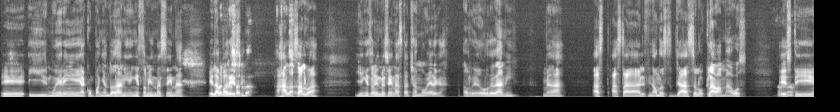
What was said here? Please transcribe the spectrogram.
Eh, y muere acompañando a Dani. En esta misma escena, él aparece. La salva. Ajá, la, salva. Y en esa misma escena está echando verga alrededor de Dani. ¿Verdad? hasta, el final ya se lo clavan a vos. Este,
